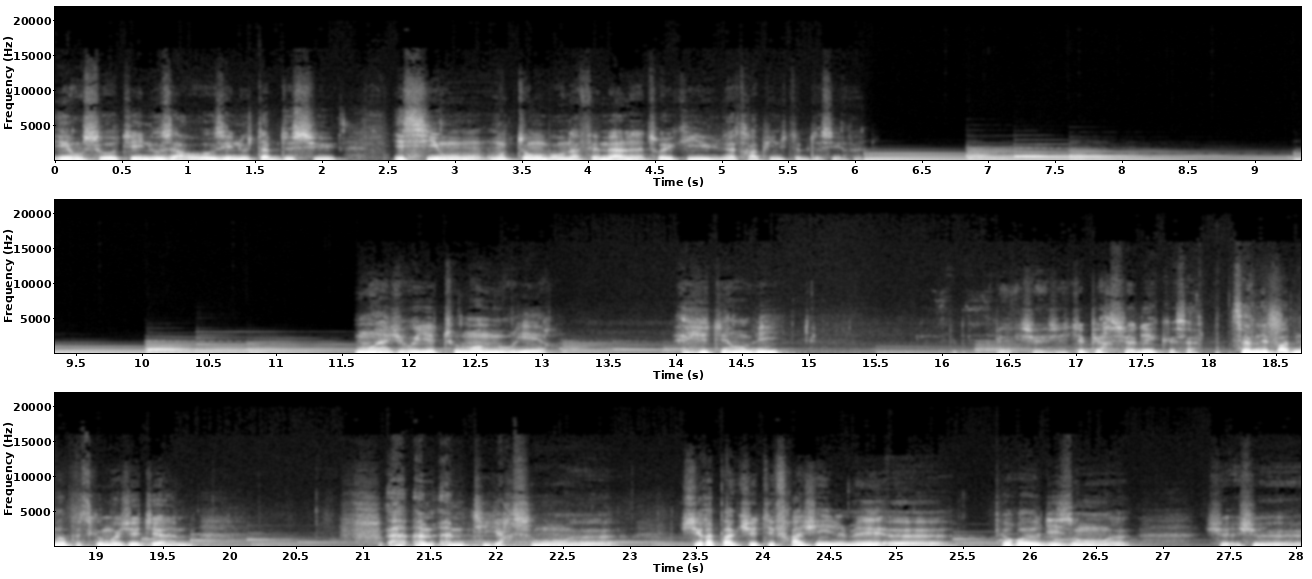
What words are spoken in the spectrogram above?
et on saute, et il nous arrose, et il nous tape dessus. Et si on, tombe, on a fait mal à un truc, il nous attrape, il nous tape dessus. Moi, je voyais tout le monde mourir, et j'étais en vie. J'étais persuadé que ça ça venait pas de moi, parce que moi, j'étais un, un, petit garçon. euh, je dirais pas que j'étais fragile, mais euh, peureux, disons. euh, je-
